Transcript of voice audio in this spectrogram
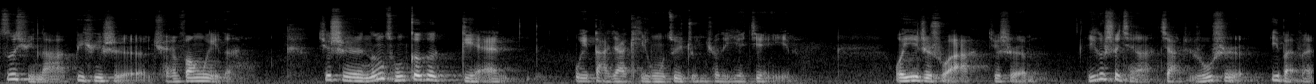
咨询呢必须是全方位的，就是能从各个点为大家提供最准确的一些建议。我一直说啊，就是一个事情啊，假如是一百分，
